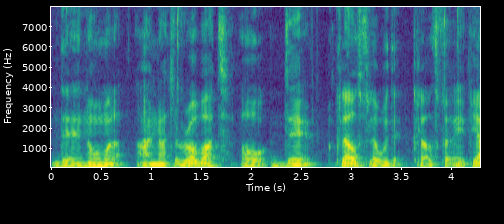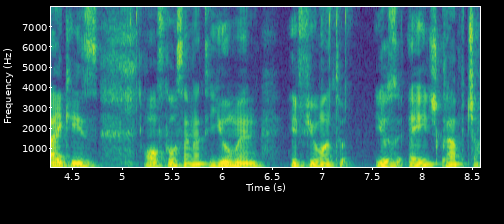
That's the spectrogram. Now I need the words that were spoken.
the normal I'm not a robot, or the Cloudflare with the Cloudflare API keys, or of course I'm not a human, if you want to use hCaptcha.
